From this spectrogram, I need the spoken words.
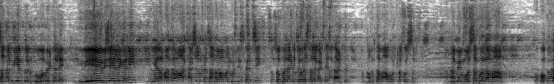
సన్న బియ్యంతో బువ్వ పెట్టలే ఇవేవి చేయలే కానీ ఇలా మాత్రం ఆకాశంలో ఉన్న చందమామని కూడా తీసుకొచ్చి సొప్పదండి చౌరస్తాలు కట్టేస్తా అంటాడు. నమ్ముతామా ఓట్ల కోసం? నమ్మి మోసపోదామా ఒక్క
